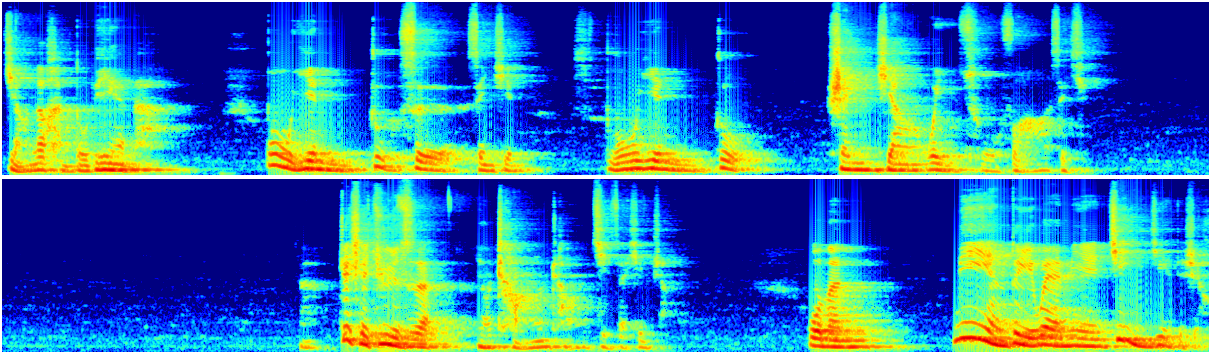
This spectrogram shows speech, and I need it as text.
讲了很多遍了。不应住色身心，不应住声香味触法身心啊，这些句子要常常记在心上。我们。面对外面境界的时候，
